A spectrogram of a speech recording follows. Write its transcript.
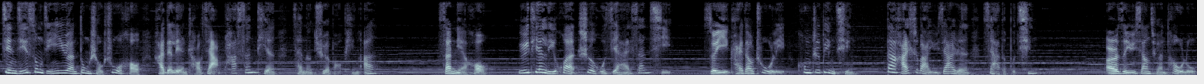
紧急送进医院动手术后，还得脸朝下趴三天才能确保平安。三年后，于天罹患射护腺癌三期，虽已开刀处理控制病情，但还是把于家人吓得不轻。儿子于香全透露，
